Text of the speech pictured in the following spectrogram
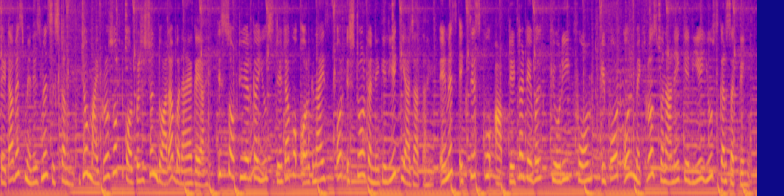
डेटाबेस मैनेजमेंट सिस्टम है, जो माइक्रोसॉफ्ट कॉरपोरेशन द्वारा बनाया गया है। इस सॉफ्टवेयर का यूज़ डेटा को ऑर्गेनाइज और स्टोर करने के लिए किया जाता है। एम एस एक्सेस को आप data table query form report और मैक्रोस बनाने के लिए यूज़ कर सकते हैं।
